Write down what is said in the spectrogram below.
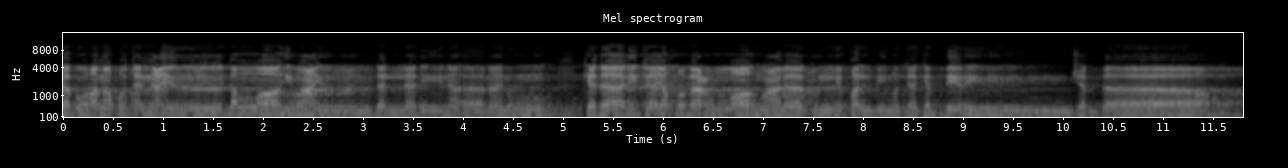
كبر مقتا عند الله وعند الذين آمنوا. كذلك يطبع الله على كل قلب متكبر جبار.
